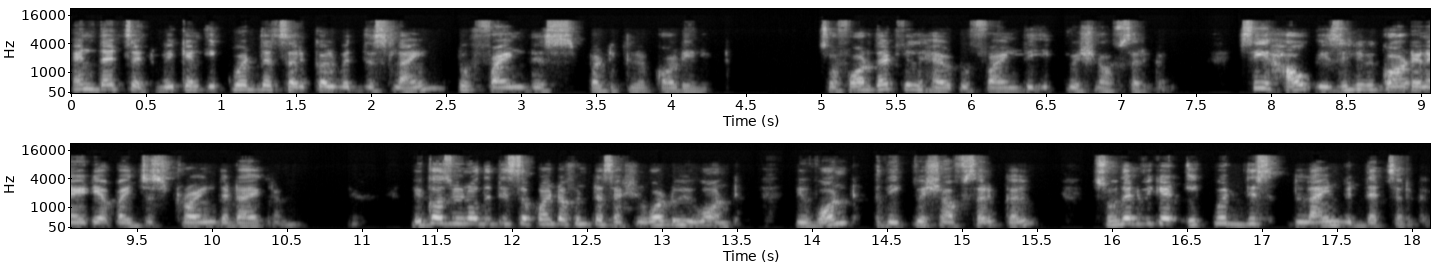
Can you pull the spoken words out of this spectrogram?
And that's it. We can equate the circle with this line to find this particular coordinate. So for that, we'll have to find the equation of circle. See how easily we got an idea by just drawing the diagram. Because we know that this is a point of intersection. What do we want? We want the equation of circle so that we can equate this line with that circle.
